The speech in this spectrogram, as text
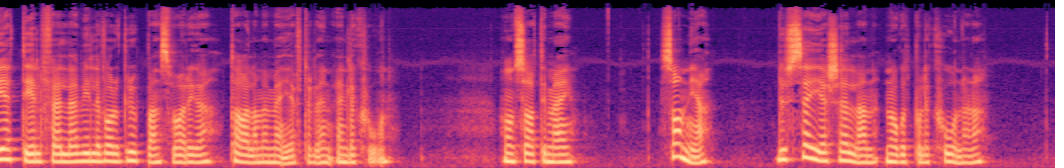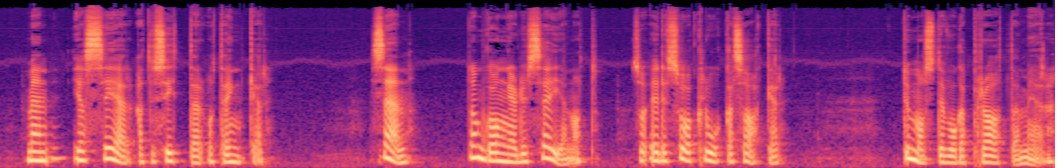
Vid ett tillfälle ville vår gruppansvariga tala med mig efter en, en lektion. Hon sa till mig Sonja, du säger sällan något på lektionerna. Men jag ser att du sitter och tänker. Sen, de gånger du säger något, så är det så kloka saker. Du måste våga prata mer.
